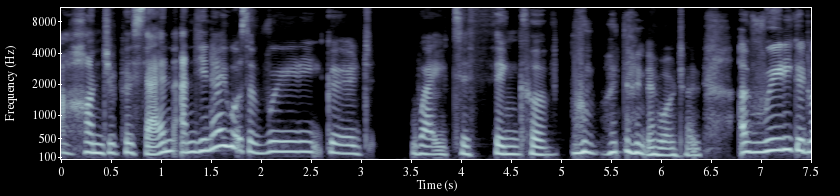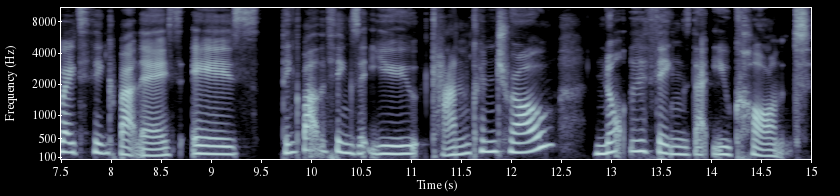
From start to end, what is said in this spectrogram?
A hundred percent. And you know what's a really good way to think of I don't know what I'm trying. A really good way to think about this is think about the things that you can control not the things that you can't.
